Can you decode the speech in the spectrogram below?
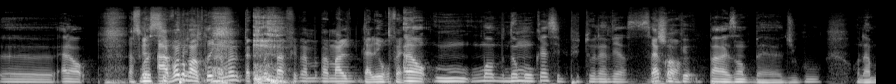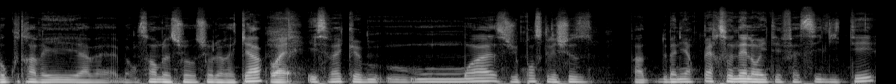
Euh, alors, Parce que avant de rentrer, quand même, t'as quand même pas fait pas, mal d'aller au fait. alors moi, dans mon cas, c'est plutôt l'inverse. Sachant D'accord. que, par exemple, ben, du coup, on a beaucoup travaillé avec- ben, ensemble sur, sur le RECA. Ouais. Et c'est vrai que moi, je pense que les choses, de manière personnelle, ont été facilitées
